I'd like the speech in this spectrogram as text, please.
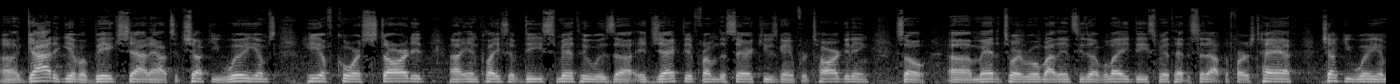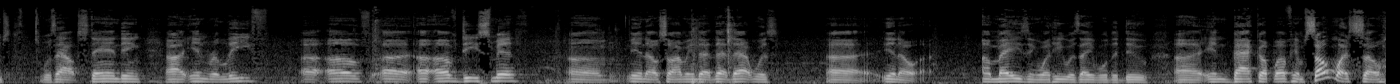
Uh, Got to give a big shout out to Chucky Williams. He, of course, started uh, in place of D. Smith, who was uh, ejected from the Syracuse game for targeting. So, uh, mandatory rule by the NCAA. D. Smith had to sit out the first half. Chucky Williams was outstanding uh, in relief of of D. Smith. Um, you know, so I mean that that that was you know amazing what he was able to do uh, in backup of him. So much so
